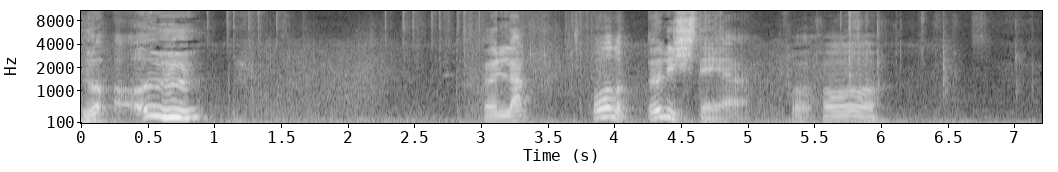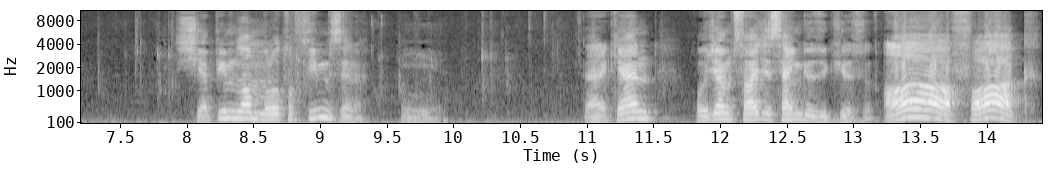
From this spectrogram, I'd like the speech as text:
Iı. Öl lan. Oğlum öl işte ya. Oho. Şey yapayım lan molotoflayayım mı seni? İyi. Derken hocam sadece sen gözüküyorsun. Aa fuck.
